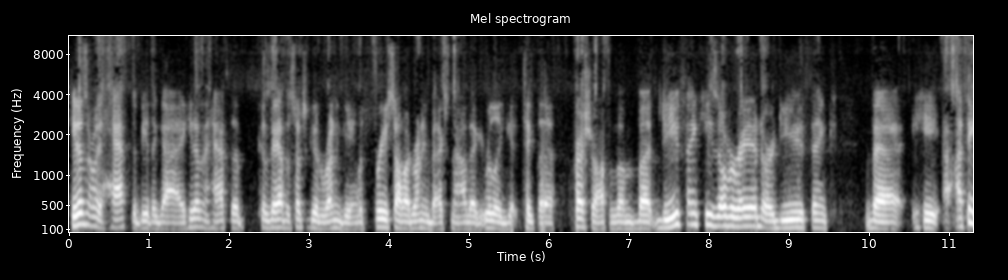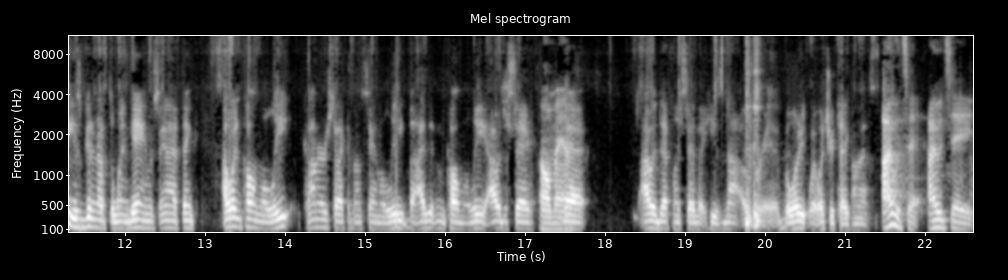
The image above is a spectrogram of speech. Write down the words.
He doesn't really have to be the guy. He doesn't have to because they have such a good running game with three solid running backs now that really get take the pressure off of him. But do you think he's overrated, or do you think that he? I think he's good enough to win games, and I think I wouldn't call him elite. Connor said I could understand elite, but I didn't call him elite. I would just say Oh man, that I would definitely say that he's not overrated. But what, what's your take on that? I would say I would say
